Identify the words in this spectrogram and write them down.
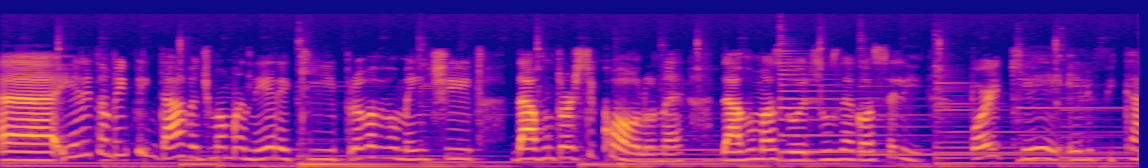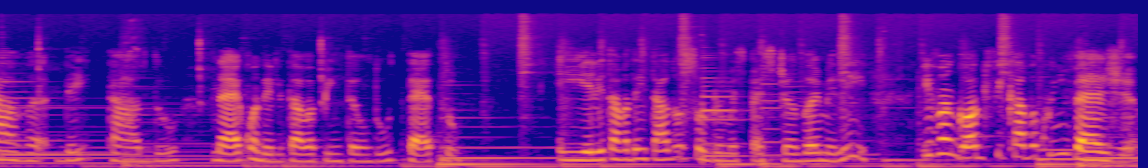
É, e ele também pintava de uma maneira que provavelmente dava um torcicolo, né? Dava umas dores, uns negócios ali. Porque ele ficava deitado, né? Quando ele tava pintando o teto. E ele tava deitado sobre uma espécie de andame ali. E Van Gogh ficava com inveja.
